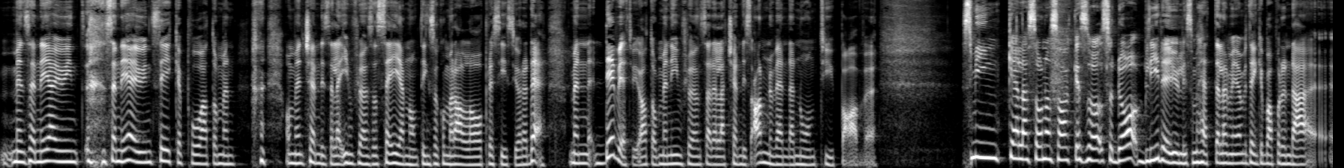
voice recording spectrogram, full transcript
Men sen är jag ju inte, sen är jag ju inte säker på att om en, om en kändis eller influencer säger någonting så kommer alla att precis göra det. Men det vet vi ju att om en influencer eller kändis använder någon typ av eh, smink eller sådana saker så, så då blir det ju liksom hett. Eller jag tänker bara på den där, eh,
